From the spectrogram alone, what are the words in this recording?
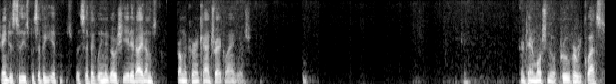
changes to these specific, specifically negotiated items from the current contract language. Entertain a motion to approve her request.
